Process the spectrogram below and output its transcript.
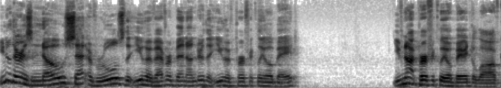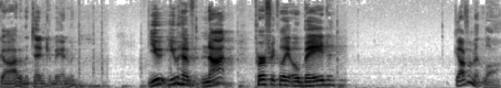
You know, there is no set of rules that you have ever been under that you have perfectly obeyed. You've not perfectly obeyed the law of God and the Ten Commandments. You, you have not perfectly obeyed government law.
